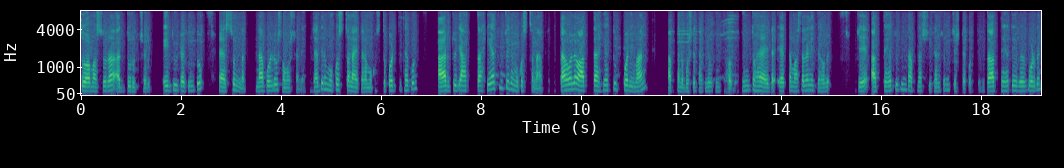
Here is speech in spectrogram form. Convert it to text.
দোয়া মাসুরা আর দুরুদ শরীফ। এই দুইটা কিন্তু সুন্নাত। না পড়লেও সমস্যা নেই। যাদের মুখস্থ নাই, তারা মুখস্থ করতে থাকুন। আর যদি আত্মাহিয়াতু যদি মুখস্থ না থাকে, তাহলেও আত্মাহিয়াতু পরিমাণ আপনারা বসে থাকলেও কিন্তু হবে কিন্তু হ্যাঁ এটা একটা মাসালা নিতে হবে যে আত্মাহিয়াতু কিন্তু আপনার শেখার জন্য চেষ্টা করতে হবে তো আত্মাহিয়াতু এইভাবে পড়বেন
